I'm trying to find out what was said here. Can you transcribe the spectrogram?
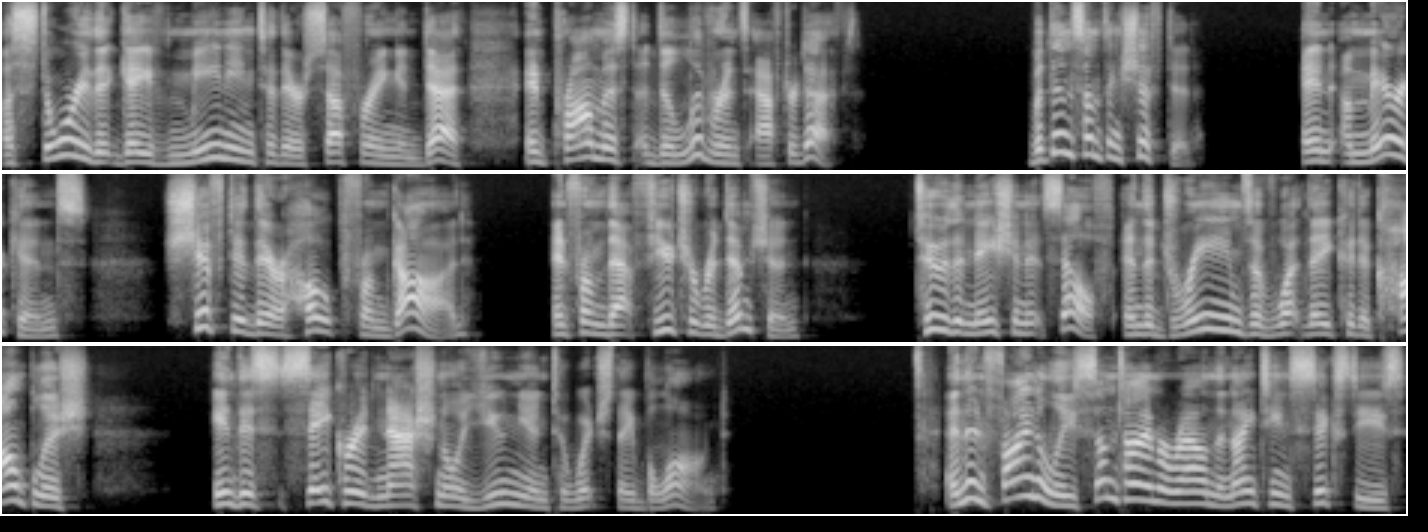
A story that gave meaning to their suffering and death and promised a deliverance after death. But then something shifted, and Americans shifted their hope from God and from that future redemption to the nation itself and the dreams of what they could accomplish in this sacred national union to which they belonged. And then finally, sometime around the 1960s,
